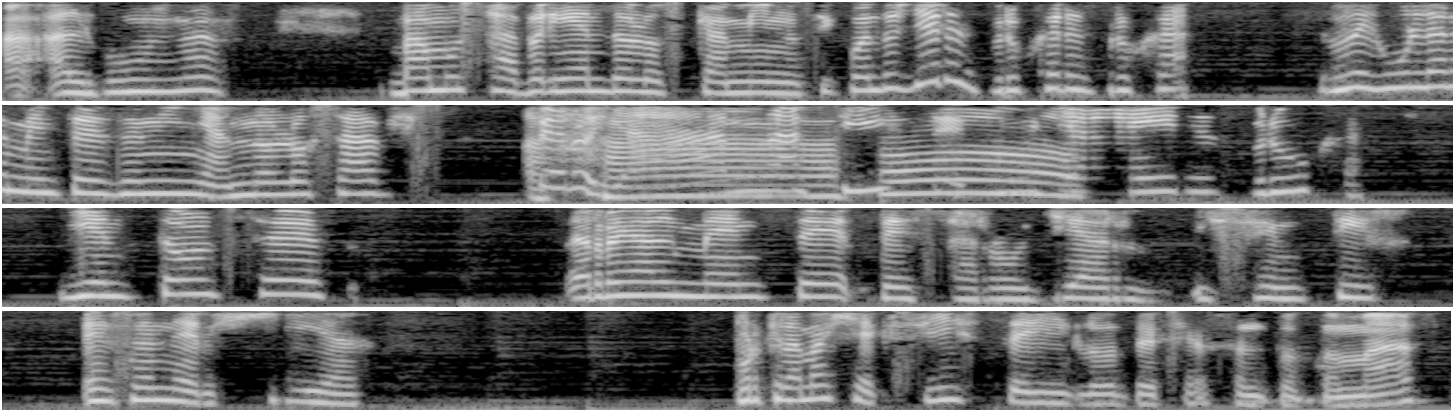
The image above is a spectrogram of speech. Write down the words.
a- algunas vamos abriendo los caminos y cuando ya eres bruja, eres bruja regularmente desde niña, no lo sabes, pero ya naciste, Oh. tú ya eres bruja. Y entonces realmente desarrollarlo y sentir esa energía. Porque la magia existe y lo decía Santo Tomás,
